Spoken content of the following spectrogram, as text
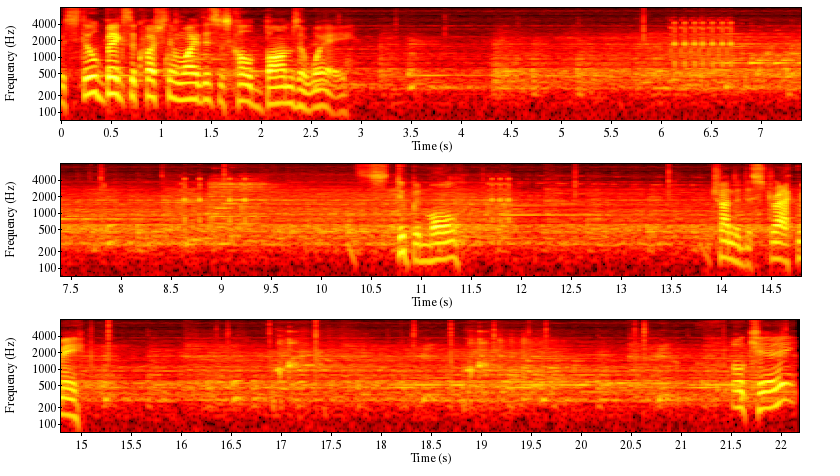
Which still begs the question why this is called Bombs Away. Stupid mole. trying to distract me. Okay.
